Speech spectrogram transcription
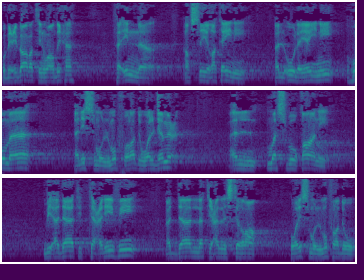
وبعبارة واضحة فإن الصيغتين الأوليين هما الاسم المفرد والجمع المسبوقان بأداة التعريف الدالة على الاستغراق. هو الاسم المفرد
